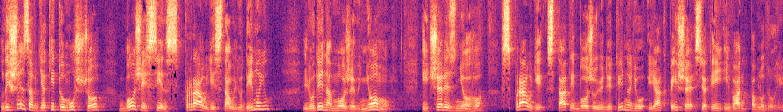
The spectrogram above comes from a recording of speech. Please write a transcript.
лише завдяки тому, що Божий син справді став людиною, людина може в ньому і через нього справді стати Божою дитиною, як пише святий Іван Павло II.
